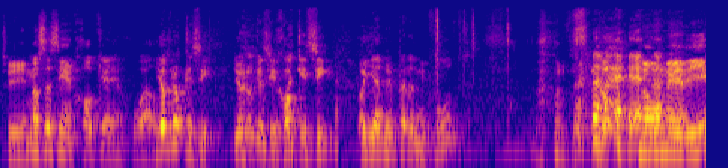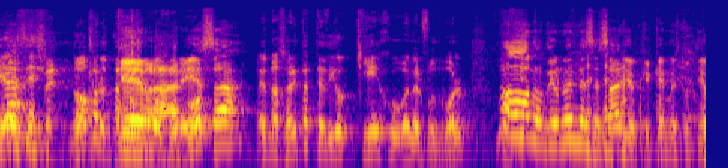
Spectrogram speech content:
Sí, no sé si en hockey hayan jugado. Yo creo que sí, yo creo que sí, hockey sí. Oye, Henry, pero ni fútbol. No me digas. No, pero tampoco ¡Qué hubo fútbol. rareza! Es más, ahorita te digo quién jugó en el fútbol. No, no, tío, no es necesario que quemes tu tiempo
